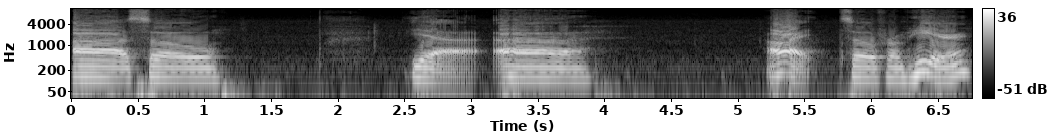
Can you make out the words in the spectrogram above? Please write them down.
Uh, so, yeah. Uh, all right. So from here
